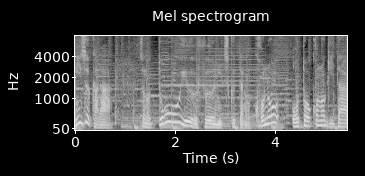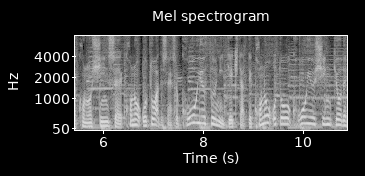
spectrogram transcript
自らそのどういう風に作ったのこの音このギターこのシンセこの音はですねそれこういう風にできたでこの音をこういう心境で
